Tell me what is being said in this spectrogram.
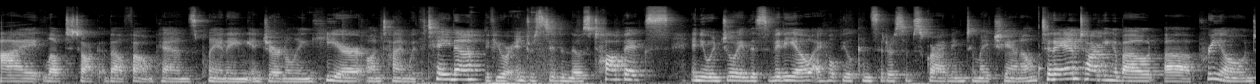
I love to talk about fountain pens, planning, and journaling here on Time with Tata. If you are interested in those topics and you enjoy this video, I hope you'll consider subscribing to my channel. Today I'm talking about a pre-owned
